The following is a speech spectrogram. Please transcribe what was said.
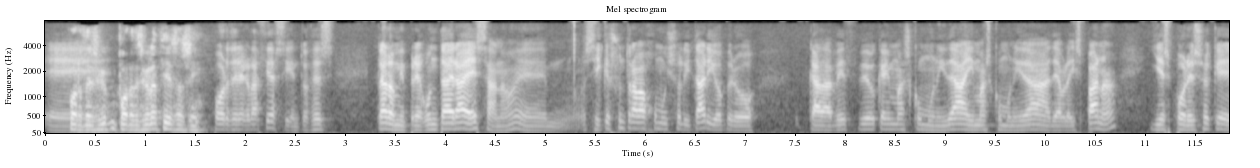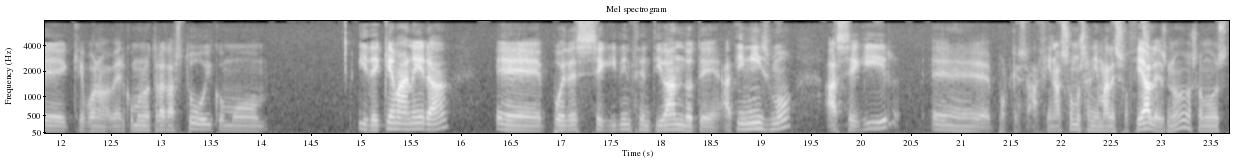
Eh, por, des por, desgracia es así. Por desgracia sí. Entonces, claro, mi pregunta era esa, ¿no? Eh, sí que es un trabajo muy solitario, pero cada vez veo que hay más comunidad, hay más comunidad de habla hispana, y es por eso que, bueno, a ver cómo lo tratas tú y cómo y de qué manera eh, puedes seguir incentivándote a ti mismo a seguir eh, porque al final somos animales sociales, ¿no? Somos,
